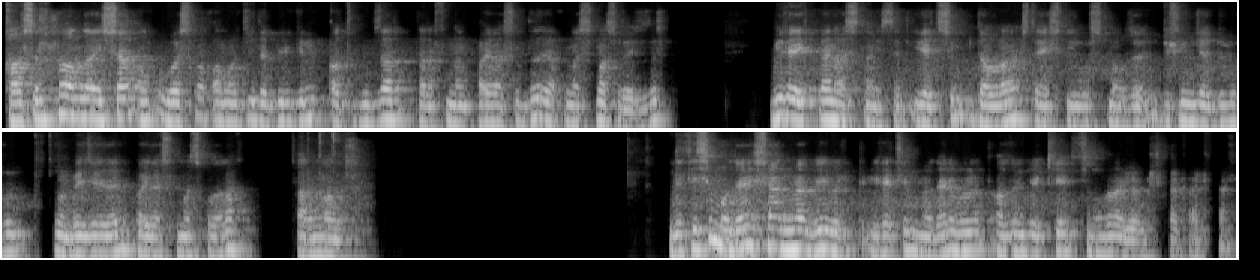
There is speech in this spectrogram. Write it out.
Karşılıklı anlayışa ulaşmak amacıyla bilginin katılımcılar tarafından paylaşıldığı yakınlaşma sürecidir. Bir eğitmen açısından ise iletişim, davranış değişikliği oluşturmak üzere düşünce, duygu, tutma becerilerin paylaşılması olarak tanımlanır. İletişim modeli Shen ve Weaver iletişim modeli. Bunu az önceki sunumlara görmüştük arkadaşlar.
